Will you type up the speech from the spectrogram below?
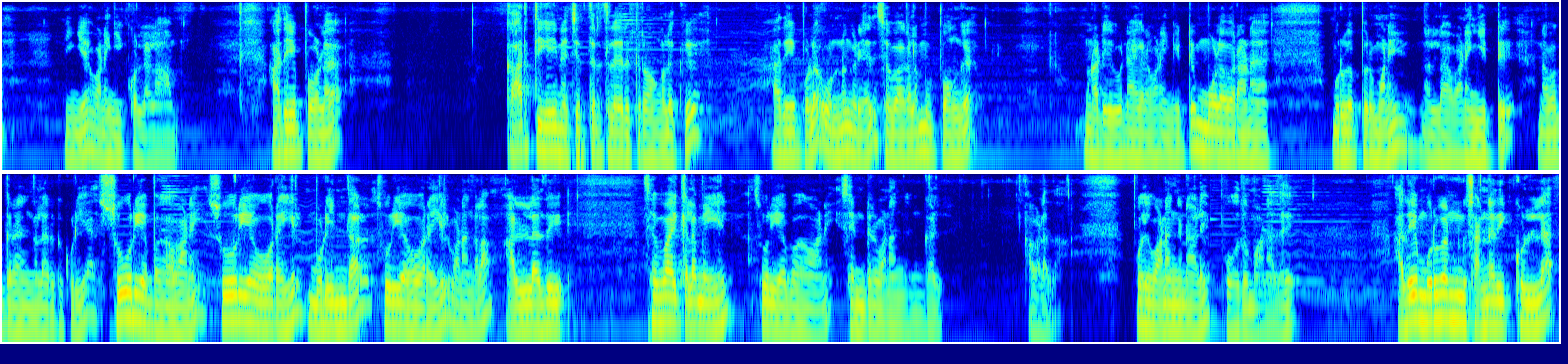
நீங்கள் வணங்கி கொள்ளலாம் அதே போல் கார்த்திகை நட்சத்திரத்தில் இருக்கிறவங்களுக்கு அதே போல் ஒன்றும் கிடையாது. செவ்வாய்க்கிழமை போங்க. முன்னாடி விநாயகரை வணங்கிட்டு மூலவரான முருகப்பெருமானை நல்லா வணங்கிட்டு நவக்கிரகங்களில் இருக்கக்கூடிய சூரிய பகவானை சூரிய ஓரையில் முடிந்தால் சூரிய ஓரையில் வணங்கலாம். அல்லது செவ்வாய்க்கிழமையில் சூரிய பகவானை சென்று வணங்குங்கள். அவ்வளோதான் போய் வணங்கினாலே போதுமானது. அதே முருகன் சன்னதிக்குள்ளே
